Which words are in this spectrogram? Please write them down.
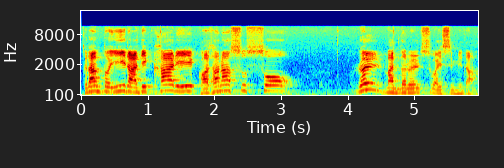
그 다음 또 이 라디칼이 과산화수소를 만들 수가 있습니다.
